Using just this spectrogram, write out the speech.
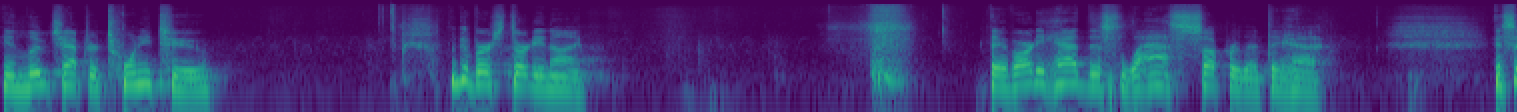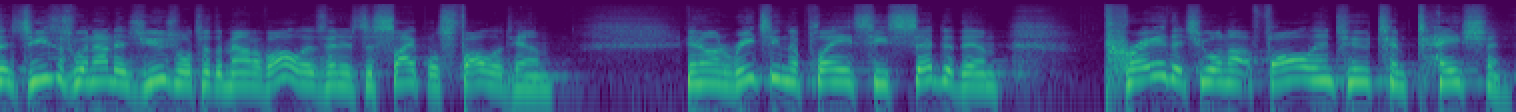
in Luke chapter 22, look at verse 39. They've already had this last supper that they had. It says, Jesus went out as usual to the Mount of Olives, and his disciples followed him. And on reaching the place, he said to them, Pray that you will not fall into temptation.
